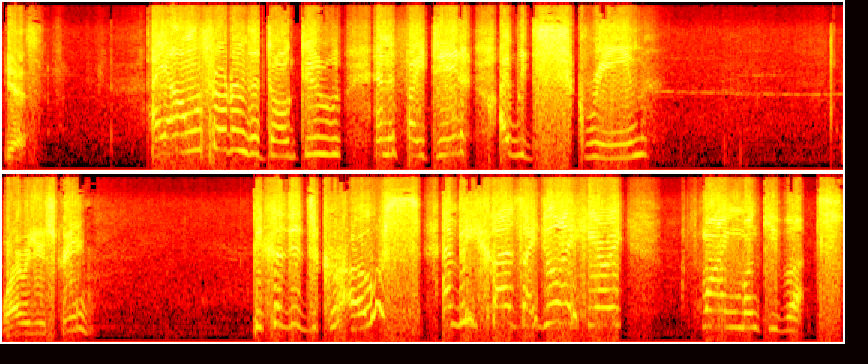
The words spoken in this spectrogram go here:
yes. I almost wrote on the dog too, and if I did, I would scream. Why would you scream? Because it's gross, and because I do like hairy flying monkey butts.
